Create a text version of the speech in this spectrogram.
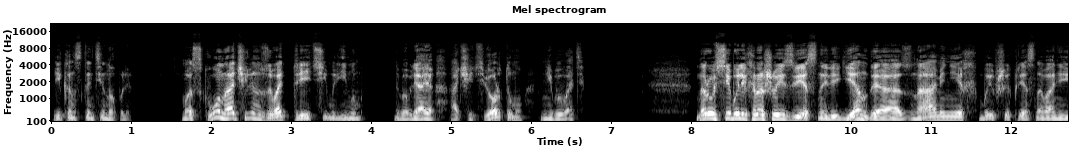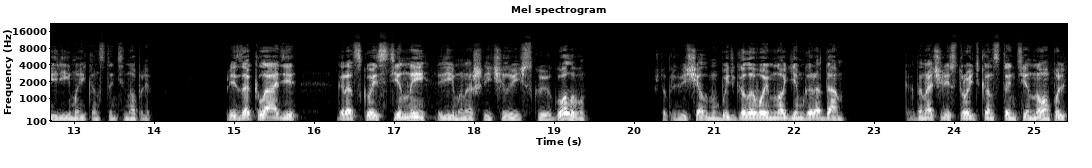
и Константинополя. Москву начали называть Третьим Римом, добавляя «а четвертому не бывать». На Руси были хорошо известны легенды о знамениях, бывших при основании Рима и Константинополя. При закладе городской стены Рима нашли человеческую голову, что предвещало ему быть головой многим городам. Когда начали строить Константинополь,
